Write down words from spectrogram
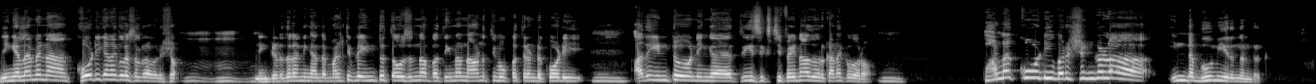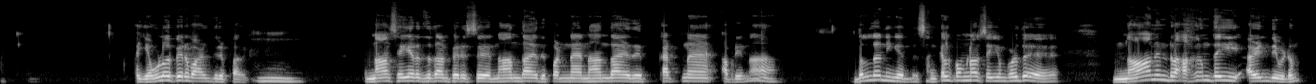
நீங்க எல்லாமே நான் கோடிக்கணக்குல சொல்ற வருஷம். நீங்க கிட்டத்தட்ட நீங்க அந்த மல்டிப்ளை இன்டூ தௌசண்ட் பாத்தீங்கன்னா நானூத்தி முப்பத்தி ரெண்டு கோடி அது இன்டூ நீங்க த்ரீ சிக்ஸ்டி ஃபைவ்னா அது ஒரு கணக்கு வரும். பல கோடி வருஷங்களா இந்த பூமி இருந்துருக்கு எவ்வளவு பேர் வாழ்ந்திருப்பாரு நான் செய்யறது தான் பெருசு நான் தான் இது பண்ணேன் நான் தான் இது கட்டினேன் அப்படின்னா முதல்ல நீங்க இந்த சங்கல்பம்னா செய்யும் பொழுது நான் என்ற அகந்தை அழிந்துவிடும். ஓகே.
